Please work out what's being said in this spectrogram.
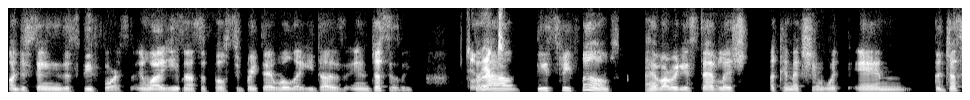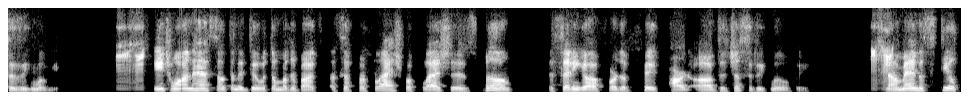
understanding the Speed Force and why he's not supposed to break that rule like he does in Justice League. Correct. So now these three films have already established a connection within the Justice League movie. Mm-hmm. Each one has something to do with the mother box, except for Flash. But Flash's film is setting up for the big part of the Justice League movie. Mm-hmm. Now, Man of Steel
